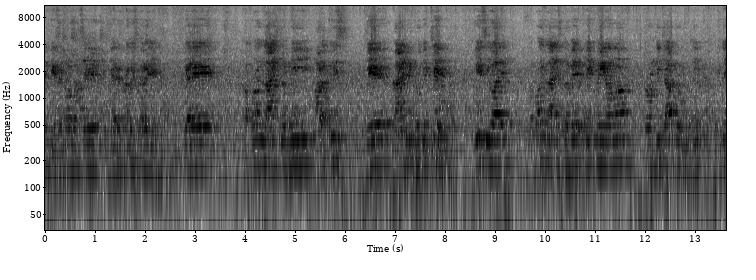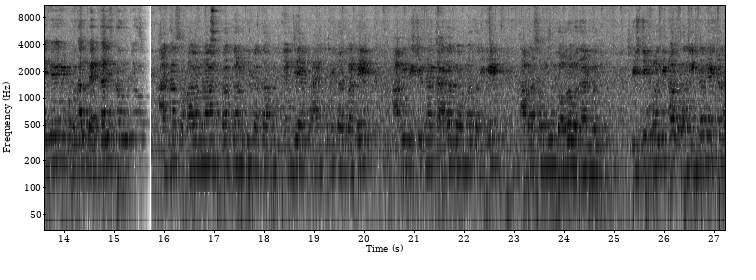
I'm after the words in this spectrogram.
બાસઠમાં વર્ષની ત્રેસઠમાં જ્યારે પ્રવેશ કરે છે, ત્યારે કપડન લાયન્સ ક્લબની આડત્રીસ જે કાયમી પ્રોજેક્ટ છે, એ સિવાય કપડન લાયન્સ ક્લબે એક મહિનામાં ત્રણથી ચાર પ્રવૃત્તિ, એટલે કે ટોટલ બેતાલીસ પ્રવૃત્તિઓ. આજના સમારંભના પદગ્રહણથી કરતા હું એમજે પ્રાંતભાઈ માટે આપણી ડિસ્ટ્રિક્ટના ચાર્ટર ગવર્નર તરીકે આપણા સૌનું ગૌરવ વધાર્યું હતું. ડિસ્ટ્રિક્ટ મલ્ટીકપ અને ઇન્ટરનેશનલ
